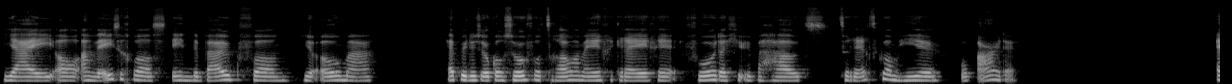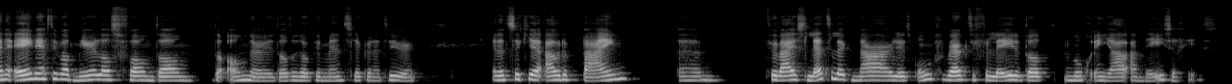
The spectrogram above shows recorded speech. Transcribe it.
jij al aanwezig was in de buik van je oma, heb je dus ook al zoveel trauma meegekregen voordat je überhaupt terecht kwam hier op aarde. En de een heeft er wat meer last van dan de ander. Dat is ook de menselijke natuur. En het stukje oude pijn um, verwijst letterlijk naar dit onverwerkte verleden dat nog in jou aanwezig is.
